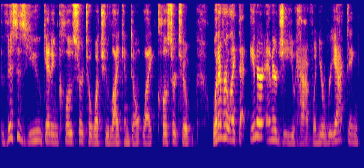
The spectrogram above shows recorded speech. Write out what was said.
this is you getting closer to what you like and don't like, closer to whatever like that inner energy you have when you're reacting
